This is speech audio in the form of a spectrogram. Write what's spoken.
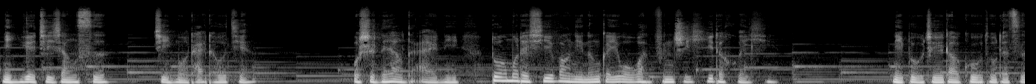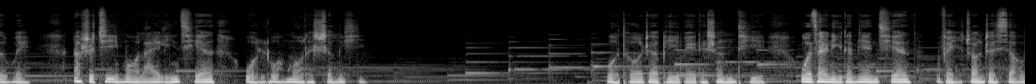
明月寄相思，寂寞抬头见。我是那样的爱你，多么的希望你能给我万分之一的回应。你不知道孤独的滋味，那是寂寞来临前我落寞的声音。我拖着疲惫的身体，我在你的面前伪装着笑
